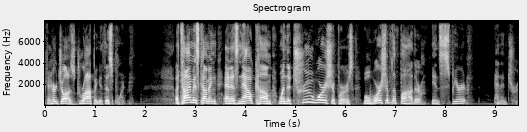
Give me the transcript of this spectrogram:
Okay, her jaw is dropping at this point. A time is coming and has now come when the true worshipers will worship the Father in spirit and in truth.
